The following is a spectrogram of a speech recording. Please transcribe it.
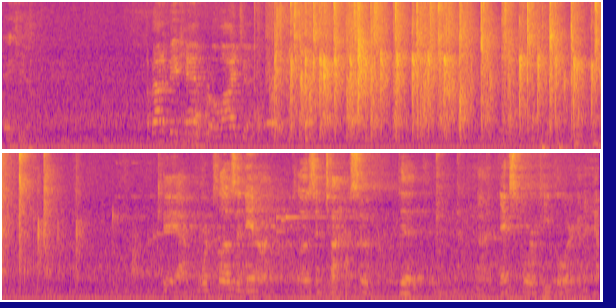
Thank you. How about a big hand for Elijah?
